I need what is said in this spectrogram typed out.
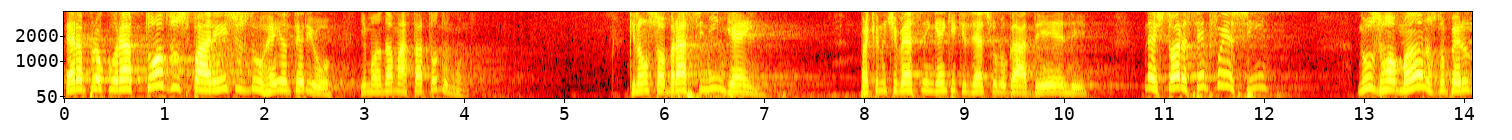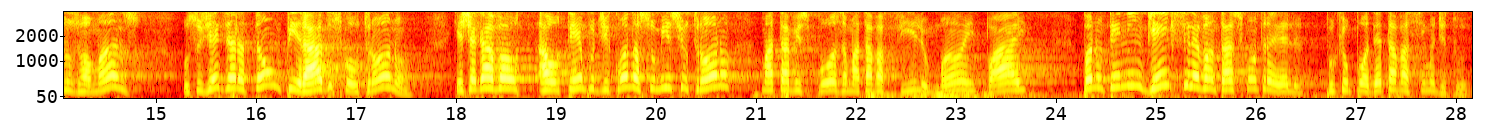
era procurar todos os parentes do rei anterior e mandar matar todo mundo. Que não sobrasse ninguém, para que não tivesse ninguém que quisesse o lugar dele. Na história sempre foi assim. Nos romanos, no período dos romanos, os sujeitos eram tão pirados com o trono que chegava ao, ao tempo de quando assumisse o trono, matava esposa, matava filho, mãe, pai, para não ter ninguém que se levantasse contra ele, porque o poder estava acima de tudo.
